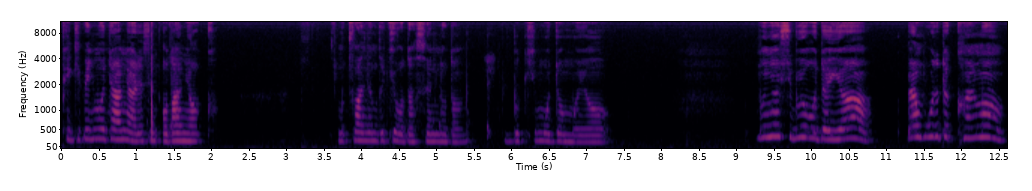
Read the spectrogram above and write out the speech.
Peki benim odam nerede? Senin odan yok. Mutfağın yanındaki oda senin odan. Bir bakayım odama ya. Bu nasıl bir oda ya? Ben bu odada kalmam.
